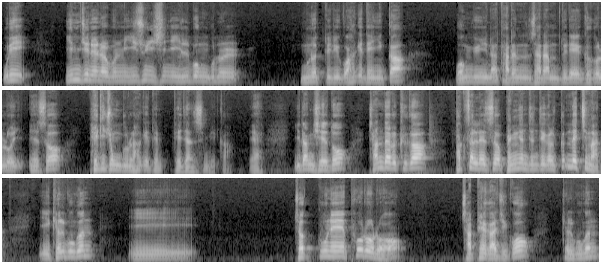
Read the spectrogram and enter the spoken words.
우리 임진왜란 여러분 이순신이 일본군을 무너뜨리고 하게 되니까 원균이나 다른 사람들의 그걸로 해서 백의종군을 하게 되, 지 않습니까? 예, 이 당시에도 잔다르크가 박살내서 백년 전쟁을 끝냈지만 이 결국은 이 적군의 포로로 잡혀가지고 결국은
